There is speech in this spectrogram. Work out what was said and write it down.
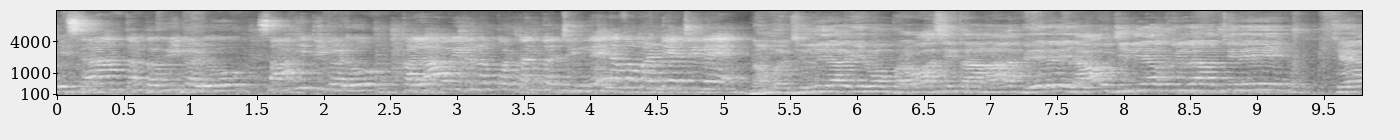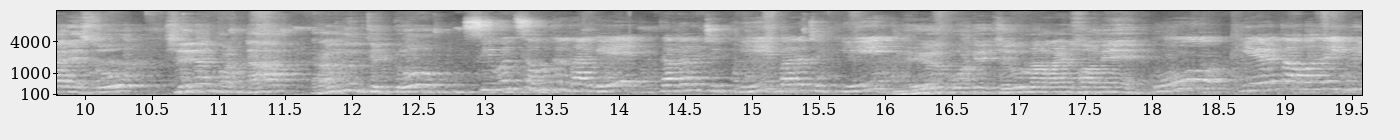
ಹೆಸರಾಂತ ಕವಿಗಳು ಸಾಹಿತಿಗಳು ಕಲಾವಿದರು ಕೊಟ್ಟಂತ ಜಿಲ್ಲೆ ನಮ್ಮ ಮಂಡ್ಯ ಜಿಲ್ಲೆ. ನಮ್ಮ ಜಿಲ್ಲೆಯಾಗಿರುವ ಪ್ರವಾಸಿ ತಾಣ ಬೇರೆ ಯಾವ ಜಿಲ್ಲೆಯಾಗೂ ಇಲ್ಲ ಅಂತೀನಿ. K R S Srirangapatna Ranganathittu ಶಿವನ್ ಸಮುದ್ರದಾಗೆ ಗಗನ ಚುಕ್ಕಿ ಬರ ಚುಕ್ಕಿ. ಮೇಲುಕೋಟೆ ಚೆಲುನಾರಾಯಣ ಸ್ವಾಮಿ. ಹ್ಞೂ ಹೇಳ್ತಾ ಹೋದ್ರೆ ಇನ್ನು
